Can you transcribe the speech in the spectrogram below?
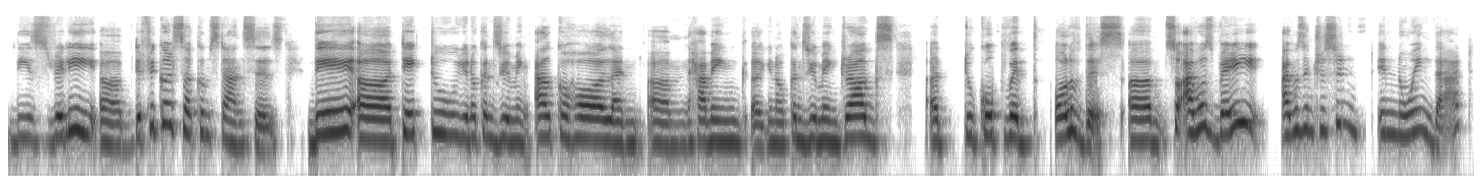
these really uh, difficult circumstances they uh, take to you know consuming alcohol and um, having uh, you know consuming drugs uh, to cope with all of this. Um, so i was very i was interested in, in knowing that.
